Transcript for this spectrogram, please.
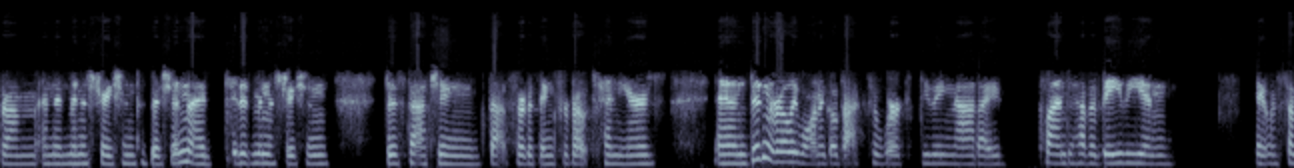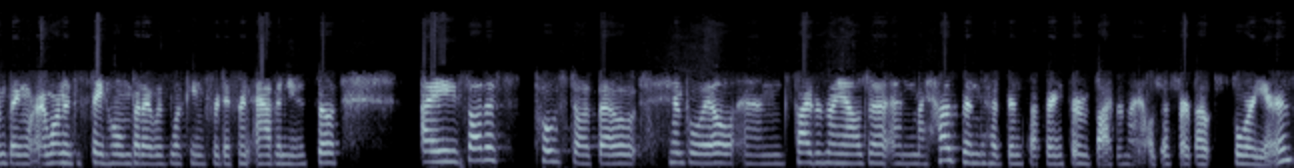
from an administration position. I did administration, dispatching, that sort of thing for about 10 years and didn't really want to go back to work doing that. I planned to have a baby and it was something where I wanted to stay home, but I was looking for different avenues. So I saw this post about hemp oil and fibromyalgia, and my husband had been suffering from fibromyalgia for about four years.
